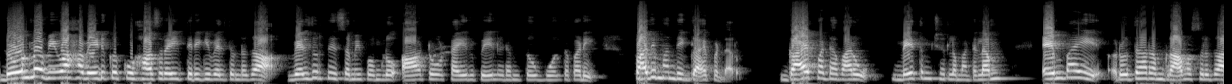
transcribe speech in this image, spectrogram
డోన్లో వివాహ వేడుకకు హాజరై తిరిగి వెళ్తుండగా వెల్దుర్తి సమీపంలో ఆటో టైరు పేలడంతో బోల్తపడి పది మంది గాయపడ్డారు. గాయపడ్డ వారు బేతంచెర్ల మండలం ఎంబై రుద్రారం గ్రామస్తులుగా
